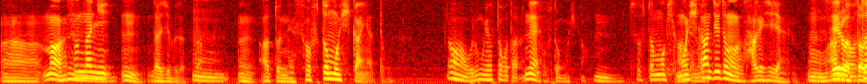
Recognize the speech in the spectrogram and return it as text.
あーまあそんなにうん大丈夫だった。うん。うん。あとねソフトモヒカンやったこああ俺もやったことある。ね。ソフトモヒカン。うん。ソフトモヒカンとモヒカンっていうともう激しいじゃない。うん。ゼロと太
